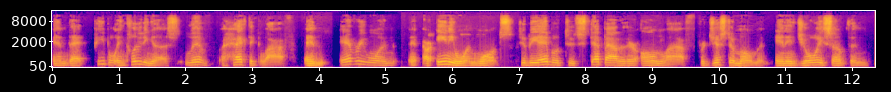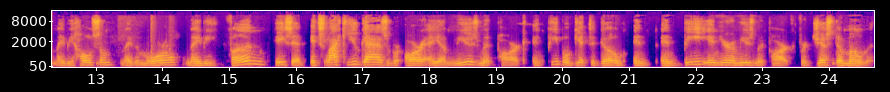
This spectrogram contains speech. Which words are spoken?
And that people, including us, live a hectic life. And everyone or anyone wants to be able to step out of their own life for just a moment and enjoy something maybe wholesome, maybe moral, maybe fun. He said, It's like you guys are a amusement park and people get to go and, and be in your amusement park for just a moment.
